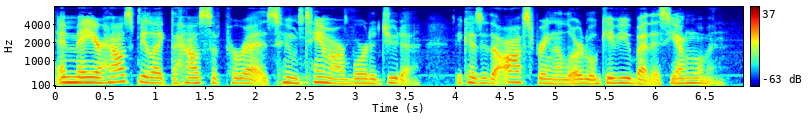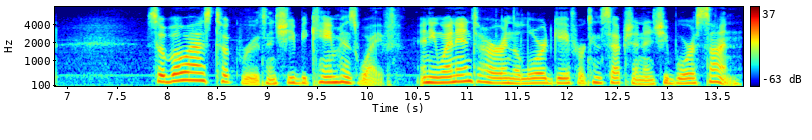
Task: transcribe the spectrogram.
And may your house be like the house of Perez, whom Tamar bore to Judah, because of the offspring the Lord will give you by this young woman. So Boaz took Ruth, and she became his wife. And he went in to her, and the Lord gave her conception, and she bore a son.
